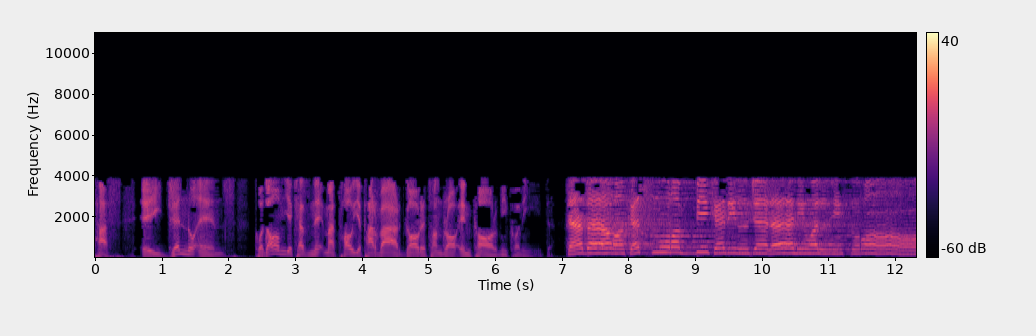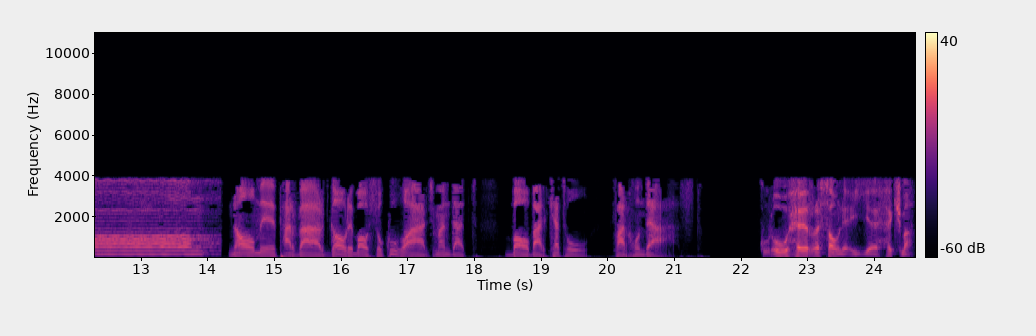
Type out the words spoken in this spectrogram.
پس ای جن و انس کدام یک از نعمتهای پروردگارتان را انکار می کنید تبارك اسم ربك ذي الجلال والإكرام نام پروردگار با شکوه و ارجمندت با برکت و فرخنده است. گروه رسانه‌ای حکمت.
